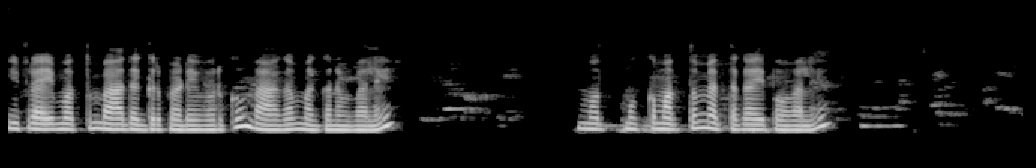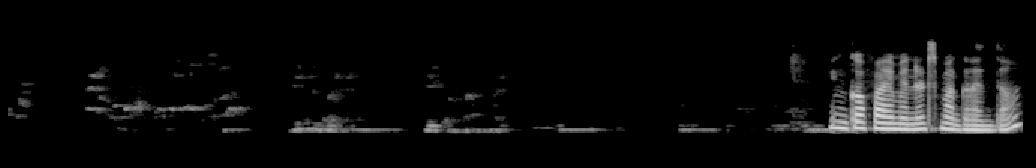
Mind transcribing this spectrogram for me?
ఈ ఫ్రై మొత్తం బాగా దగ్గర పడే వరకు బాగా మగ్గనివ్వాలి. ముక్క మొత్తం మెత్తగా అయిపోవాలి. ఇంకో ఫైవ్ మినిట్స్ మగ్గనిద్దాం.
